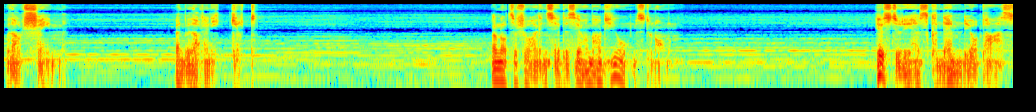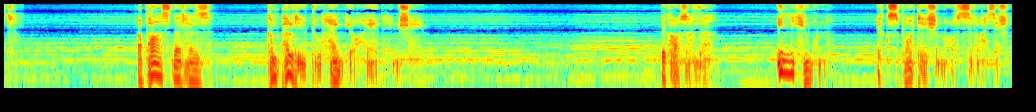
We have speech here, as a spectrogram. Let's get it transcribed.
without shame, and without any guilt. I'm not so sure I can say the same about you, Mr. Norman. History has condemned your past. A past that has compelled you to hang your head in shame. Because of the inhuman exploitation of civilization.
